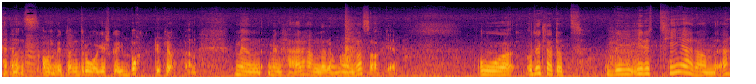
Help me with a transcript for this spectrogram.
ens. Om, utan droger ska ju bort ur kroppen. Men, men här handlar det om andra saker. Och, och det är klart att det är irriterande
